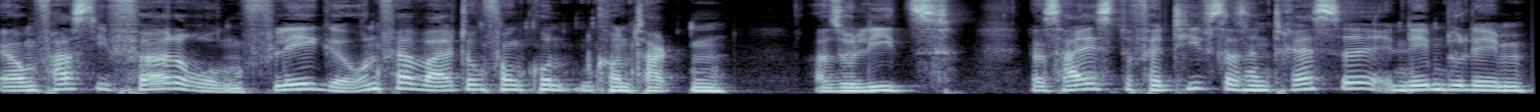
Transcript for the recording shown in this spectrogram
Er umfasst die Förderung, Pflege und Verwaltung von Kundenkontakten, also Leads. Das heißt, du vertiefst das Interesse, indem du dem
